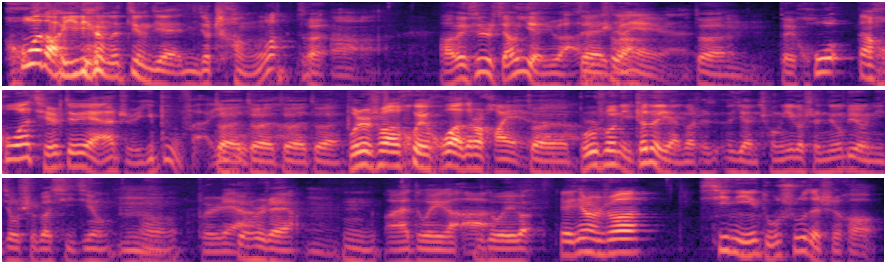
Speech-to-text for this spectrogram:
豁到一定的境界，你就成了对啊。啊，那期是讲演员，对，讲演员，对，嗯得豁。但豁其实对于演员只是一部分，一对对对对不是说会豁的都是好演员对，啊，不是说你真的演个神演成一个神经病，你就是个戏精。嗯，不是这样，就是这样。嗯嗯，我来读一个啊你，读一个。这位听众说，悉尼读书的时候，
